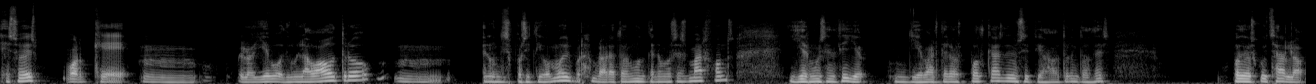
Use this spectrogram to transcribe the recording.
Eso es porque mm, lo llevo de un lado a otro mm, en un dispositivo móvil. Por ejemplo, ahora todo el mundo tenemos smartphones y es muy sencillo llevarte los podcasts de un sitio a otro. Entonces, puedo escucharlo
